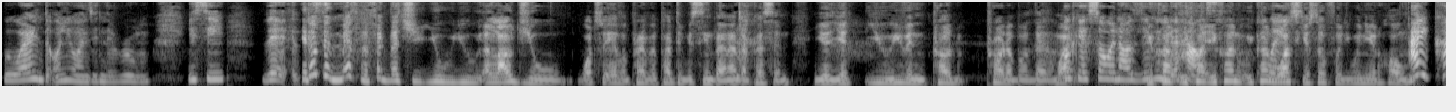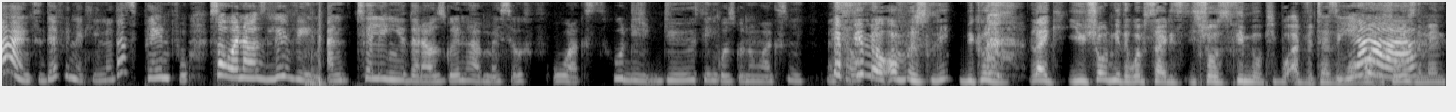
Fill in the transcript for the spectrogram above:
We weren't the only ones in the room. You see, the it doesn't matter the fact that you you you allowed your whatsoever private part to be seen by another person. You're you you even proud proud about that. Why? Okay, so when I was leaving the you house, can't, you can't, you can't Wait. wax yourself when, when you're home. I can't definitely no. That's painful. So when I was leaving and telling you that I was going to have myself waxed, who do you, do you think was going to wax me? A Myself. female, obviously, because like you showed me the website, it shows female people advertising. What- what- so is the man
